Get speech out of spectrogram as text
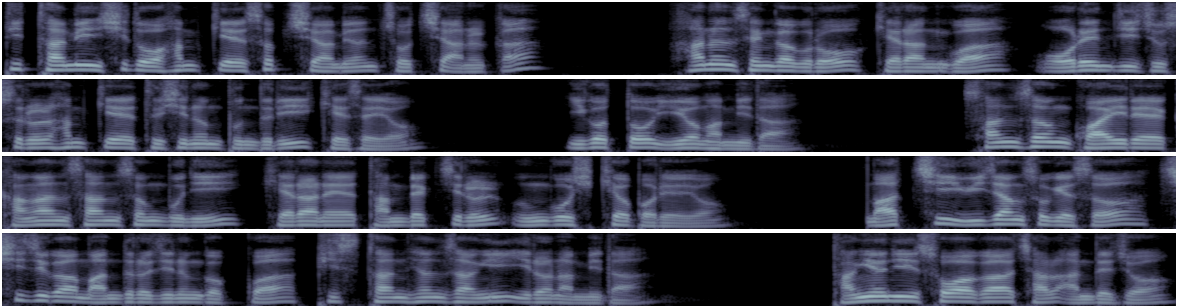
비타민 C도 함께 섭취하면 좋지 않을까? 하는 생각으로 계란과 오렌지 주스를 함께 드시는 분들이 계세요. 이것도 위험합니다. 산성 과일의 강한 산 성분이 계란의 단백질을 응고시켜 버려요. 마치 위장 속에서 치즈가 만들어지는 것과 비슷한 현상이 일어납니다. 당연히 소화가 잘 안 되죠.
